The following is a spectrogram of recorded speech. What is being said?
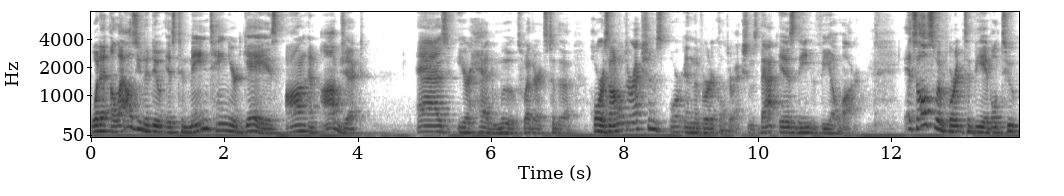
what it allows you to do is to maintain your gaze on an object as your head moves, whether it's to the horizontal directions or in the vertical directions. That is the VOR. It's also important to be able to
